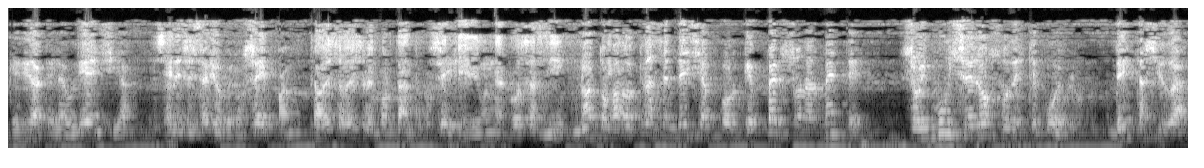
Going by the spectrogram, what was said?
querida teleaudiencia. Es necesario que lo sepan. Claro, eso, eso es lo importante, porque que una cosa así no ha tomado trascendencia porque personalmente soy muy celoso de este pueblo, de esta ciudad.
